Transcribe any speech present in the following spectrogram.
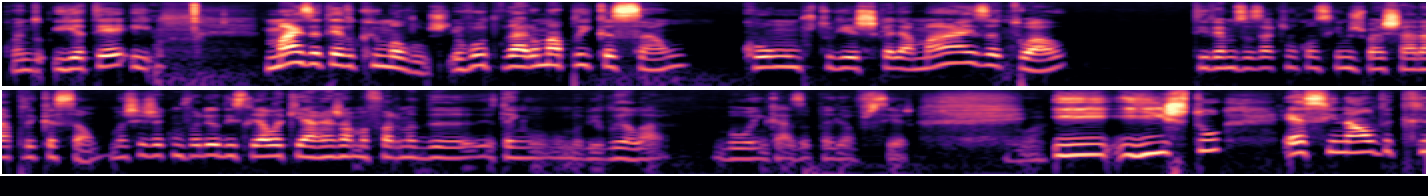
Quando, e até, e, mais até do que uma luz, eu vou-te dar uma aplicação com um português, se calhar, mais atual. Tivemos azar que não conseguimos baixar a aplicação. Mas seja como for, eu disse-lhe ela que ia arranjar uma forma de. Eu tenho uma Bíblia lá, boa em casa para lhe oferecer. E, e isto é sinal de que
